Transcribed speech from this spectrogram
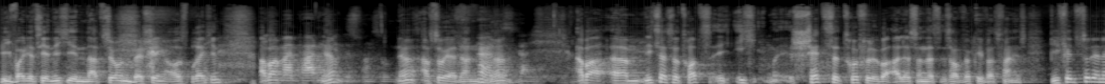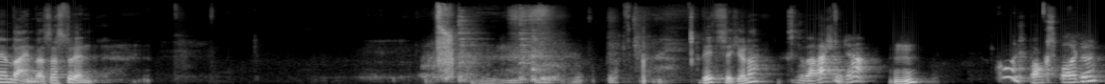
ich wollte jetzt hier nicht in Nationenbashing ausbrechen, aber mein Partner ja, ist Franzose. ne, ach so ja dann. Ja, ich. Aber ähm, nichtsdestotrotz, ich schätze Trüffel über alles und das ist auch wirklich was Feines. Wie findest du denn den Wein? Was sagst du denn? Witzig, oder? Überraschend, ja. Gut. Boxbeutel.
